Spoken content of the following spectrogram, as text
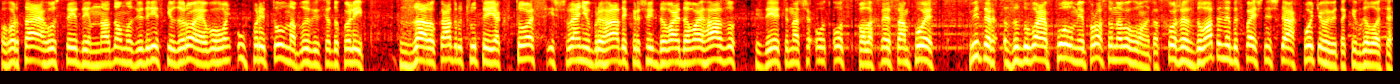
огортає густий дим. На одному з відрізків дороги вогонь упритул наблизився до колій. Ззаду кадру чути, як хтось із членів бригади кричить Давай, давай газу. І здається, наче от-от спалахне сам поїзд. Вітер задуває полум'я просто на вагони. Та схоже, здолати небезпечний шлях потягові таки вдалося.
